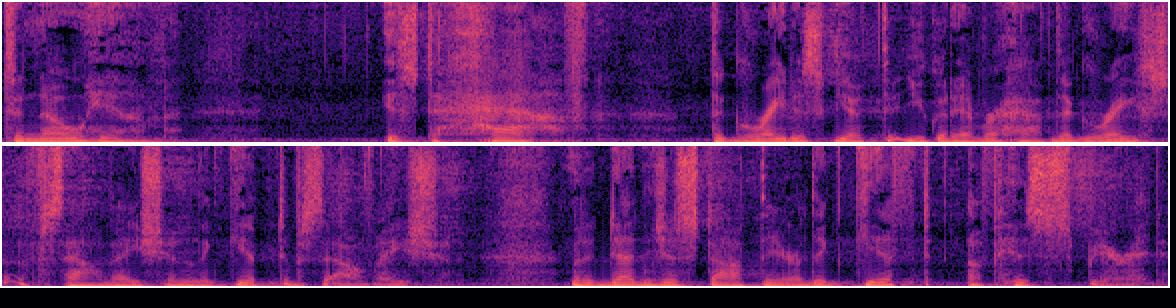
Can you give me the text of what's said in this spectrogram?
To know him is to have the greatest gift that you could ever have the grace of salvation and the gift of salvation. But it doesn't just stop there. The gift of His Spirit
